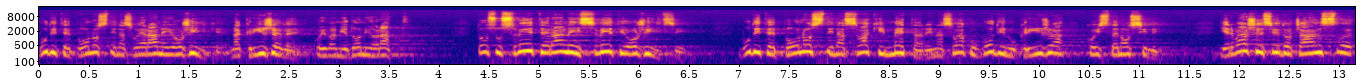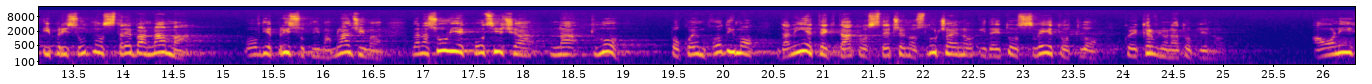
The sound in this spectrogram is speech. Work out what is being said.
budite ponosni na svoje rane i ožiljke, na križeve koji vam je donio rat. To su svete rane i sveti ožiljci. Budite ponosni na svaki metar i na svaku godinu križa koji ste nosili. Jer vaše svjedočanstvo i prisutnost treba nama ovdje prisutnima, mlađima, da nas uvijek podsjeća na tlo po kojem hodimo, da nije tek tako stečeno slučajno i da je to sveto tlo koje je krvno natopljeno. A onih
